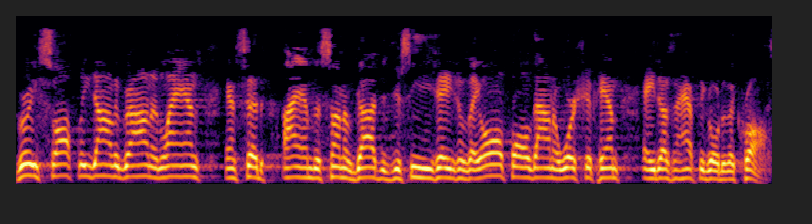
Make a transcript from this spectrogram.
very softly down the ground and lands and said, I am the Son of God. Did you see these angels? They all fall down and worship him, and he doesn't have to go to the cross.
